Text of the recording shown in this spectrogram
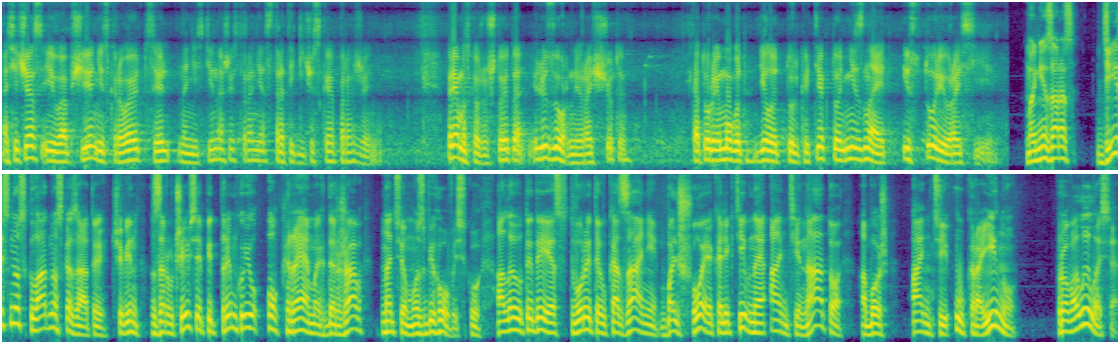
А сейчас и вообще не скрывают цель нанести нашей стране стратегическое поражение. Прямо скажу, что это иллюзорные расчеты, которые могут делать только те, кто не знает историю России, Мені зараз дійсно складно сказати, чи він заручився підтримкою окремих держав на цьому збіговиську. Але от ідея створити в Казані большое колективне анті-НАТО або ж анті-Україну провалилася.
